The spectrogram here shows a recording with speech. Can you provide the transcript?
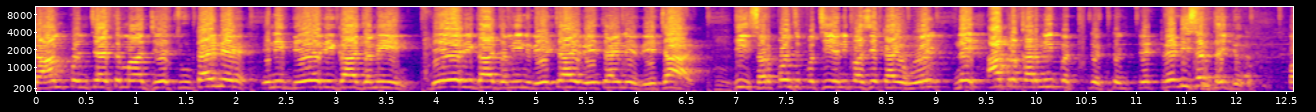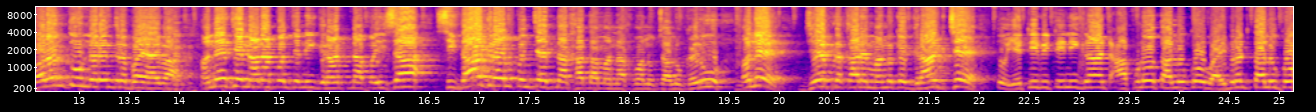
ગ્રામ પંચાયતમાં જે ચૂંટાય ને એની બે વીઘા જમીન બે વીઘા જમીન વેચાય વેચાય ને વેચાય. એ સરપંચ પછી એની પાસે કાંઈ હોય નહીં. આ પ્રકારની ટ્રેડિશન થઈ ગયું હતું. પરંતુ નરેન્દ્રભાઈ આવ્યા અને જે નાણાં પંચની ગ્રાન્ટના પૈસા સીધા ગ્રામ પંચાયતના ખાતામાં નાખવાનું ચાલુ કર્યું. અને જે પ્રકારે માનો કે ગ્રાન્ટ છે, તો એટીવીટીની ગ્રાન્ટ, આપણો તાલુકો વાઇબ્રન્ટ તાલુકો,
